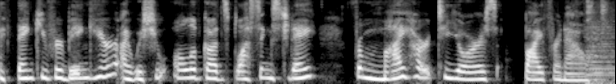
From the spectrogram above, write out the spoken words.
I thank you for being here. I wish you all of God's blessings today. From my heart to yours, Bye for now.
